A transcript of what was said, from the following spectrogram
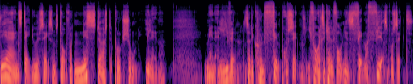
det er en stat i USA, som står for den næststørste produktion i landet. Men alligevel, så er det kun 5% i forhold til Kaliforniens 85%.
